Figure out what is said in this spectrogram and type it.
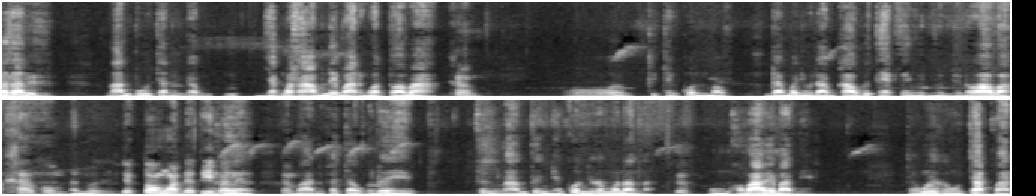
มาสั่น หลานปูจันทร์กับอยากมาถามในบาทงวดต่อมาครับ โอ้ยคือจังก้นมาดำมาอยู่ดำข้าวคือแตกใส่วุ่นๆเดี๋ยวเนาะว่า ครับผมอัน อยากต้องวัดแล้วที่บัดเอนี้อครับบ้านเขาเจ้าก็เลยตึงหลานตึงหยังก้นอยู่นำหมนั่นล่ะครับ ผมเขอมาได้บาดนี่เจ้ามือก็หูจักบาด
